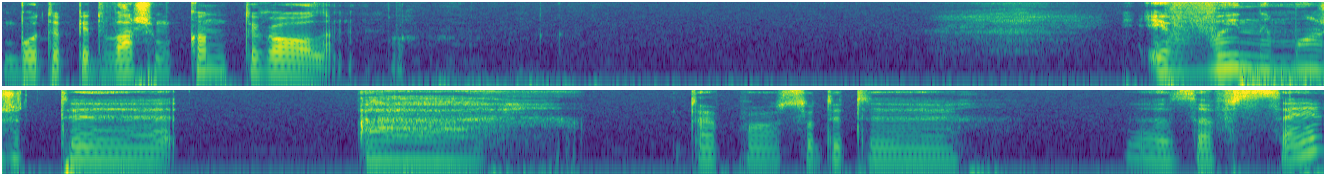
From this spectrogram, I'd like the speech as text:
бути під вашим контролем. І ви не можете. А, типу, судити е, за все.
